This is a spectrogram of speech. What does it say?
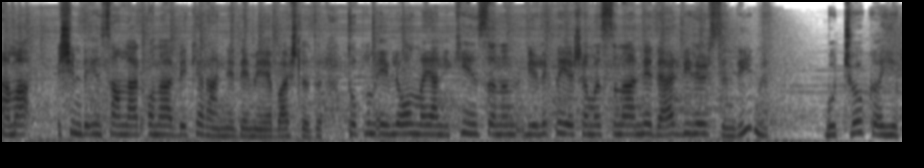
Ama şimdi insanlar ona bekar anne demeye başladı. Toplum evli olmayan iki insanın birlikte yaşamasına ne der bilirsin değil mi? Bu çok ayıp.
